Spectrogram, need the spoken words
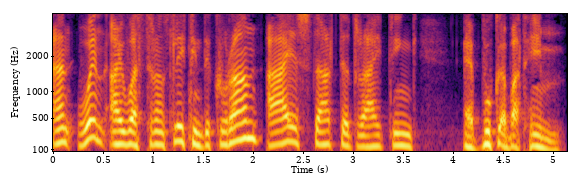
And when I was translating the Quran, I started writing a book about him.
